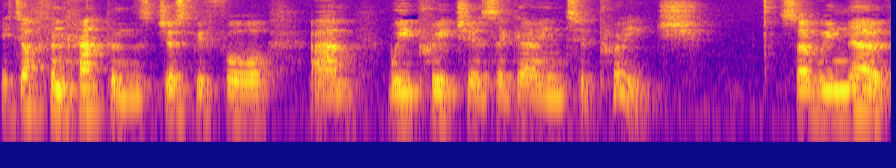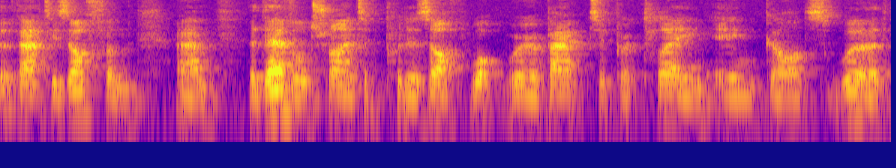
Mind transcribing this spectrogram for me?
it often happens just before um, we preachers are going to preach. So we know that that is often um, the devil trying to put us off what we're about to proclaim in God's word.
